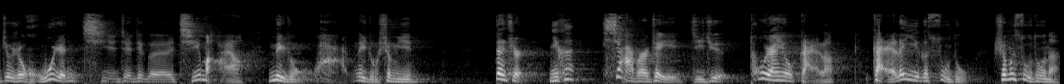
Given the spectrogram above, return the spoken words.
就是胡人骑这这个骑马呀那种哇那种声音。但是你看下边这几句突然又改了，改了一个速度，什么速度呢？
